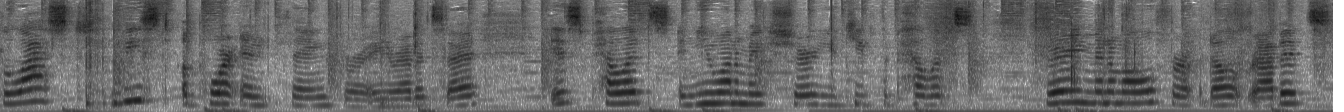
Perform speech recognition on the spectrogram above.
The last, least important thing for a rabbit's diet is pellets, and you want to make sure you keep the pellets very minimal for adult rabbits.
